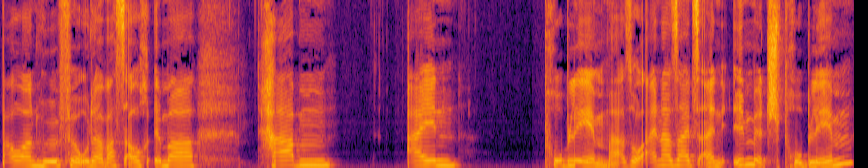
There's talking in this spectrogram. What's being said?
Bauernhöfe oder was auch immer haben ein Problem. Also einerseits ein Imageproblem,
